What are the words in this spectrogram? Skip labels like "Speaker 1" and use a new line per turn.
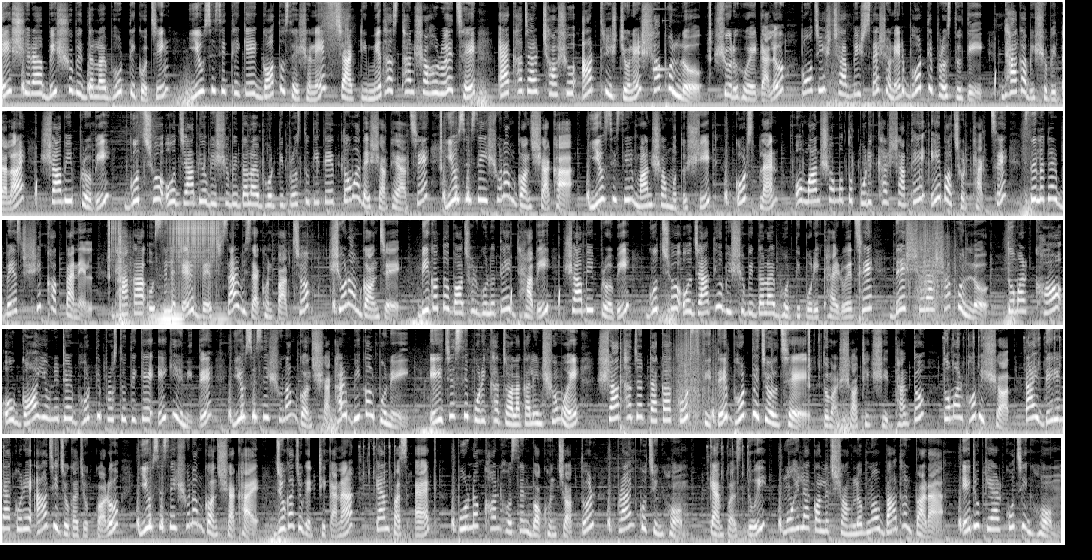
দেশ সেরা বিশ্ববিদ্যালয় ভর্তি কোচিং ইউসিসি থেকে গত সেশনে চারটি মেধাস্থান সহ রয়েছে এক হাজার ছশো আটত্রিশ জনের সাফল্য। শুরু হয়ে গেল পঁচিশ ছাব্বিশ সেশনের ভর্তি প্রস্তুতি। ঢাকা বিশ্ববিদ্যালয় সাবি প্রবি গুচ্ছ ও জাতীয় বিশ্ববিদ্যালয় ভর্তি প্রস্তুতিতে তোমাদের সাথে আছে ইউসিসি সুনামগঞ্জ শাখা। ইউসিসির মানসম্মত শীট, কোর্স প্ল্যান ও মানসম্মত পরীক্ষার সাথে এ বছর থাকছে সিলেটের বেস্ট শিক্ষক প্যানেল। ঢাকা ও সিলেটের বেস্ট সার্ভিস এখন পাচ্ছ সুনামগঞ্জে। বিগত বছরগুলোতে ঢাবি, সাবি, প্রবি, গুচ্ছ ও জাতীয় বিশ্ববিদ্যালয় ভর্তি পরীক্ষায় রয়েছে দেশ সেরা সাফল্য। তোমার খ ও গ ইউনিটের ভর্তি প্রস্তুতিকে এগিয়ে নিতে ইউসিসি সুনামগঞ্জ শাখার বিকল্প নেই। এইচএসসি পরীক্ষা চলাকালীন সময়ে সাত হাজার টাকা কোর্স ফিতে ভর্তি চলছে। তোমার সঠিক সিদ্ধান্ত, তোমার ভবিষ্যৎ। তাই দেরি না করে আজই যোগাযোগ করো ইউসিসি সুনামগঞ্জ শাখায়। যোগাযোগের ঠিকানা, ক্যাম্পাস এক পূর্ণক্ষণ হোসেন বখন চত্বর, প্রাইম কোচিং হোম। ক্যাম্পাস দুই, মহিলা কলেজ সংলগ্ন বাঁধনপাড়া। Educare coaching home.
